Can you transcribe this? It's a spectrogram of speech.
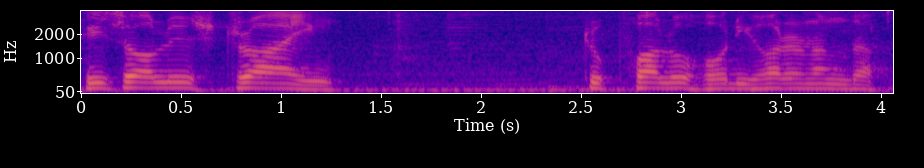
he's always trying to follow Hariharananda.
